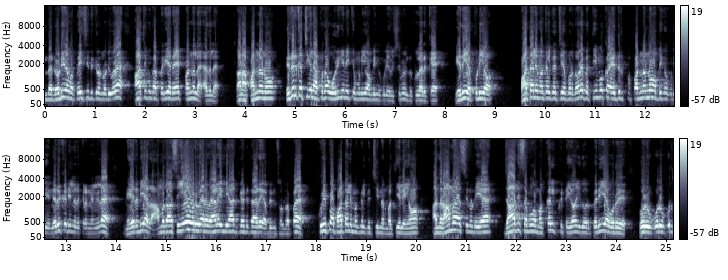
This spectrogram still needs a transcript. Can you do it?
இந்த நொடி நம்ம பேசிட்டு இருக்கிற நொடி வரை அதிமுக பெரிய ரேட் பண்ணல அதுல. ஆனா பண்ணணும். எதிர்க்கட்சிகளை அப்பதான் ஒருங்கிணைக்க முடியும் அப்படிங்கக்கூடிய விஷயமும் இதுக்குள்ள இருக்கு. எது எப்படியோ பாட்டாளி மக்கள் கட்சியை பொறுத்தவரை இப்ப திமுக எதிர்ப்பு பண்ணணும் அப்படிங்கக்கூடிய நெருக்கடியில் இருக்கிற நிலையில நேரடியா ராமதாசையே ஒரு வேற வேலை இல்லையான்னு கேட்டுட்டாரு அப்படின்னு சொல்றப்ப குறிப்பா பாட்டாளி மக்கள் கட்சியினர் மத்தியிலையும் அந்த ராமதாசினுடைய ஜாதி சமூக மக்கள் கிட்டையும் இது ஒரு பெரிய ஒரு ஒரு ஒரு ஒரு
